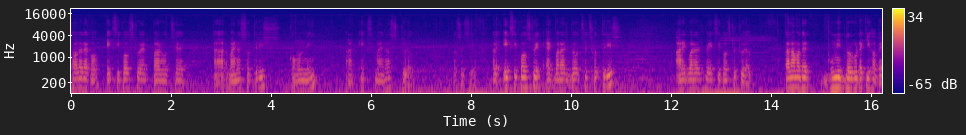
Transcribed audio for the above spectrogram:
তাহলে দেখো এক্স ইকুয়ালস টু একবার হচ্ছে মাইনাস ছত্রিশ কমন নেই, আর এক্স মাইনাস টুয়েলভ জিরো তাহলে এক্স ইকুয়ালস টু একবার আসবে হচ্ছে ছত্রিশ, আরেকবার আসবে এক্স ইকুয়ালস টু টুয়েলভ তাহলে আমাদের ভূমির দৈর্ঘ্যটা কি হবে?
